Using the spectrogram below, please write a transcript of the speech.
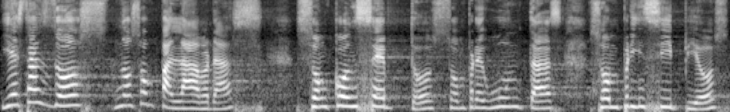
Y estas dos no son palabras, son conceptos, son preguntas, son principios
